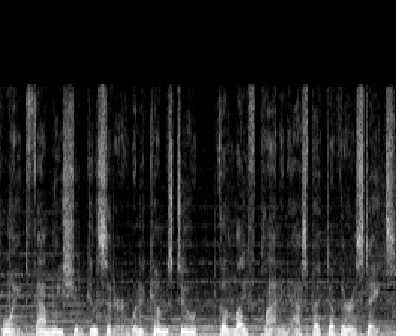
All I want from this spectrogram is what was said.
point families should consider when it comes to the life planning aspect of their estates.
